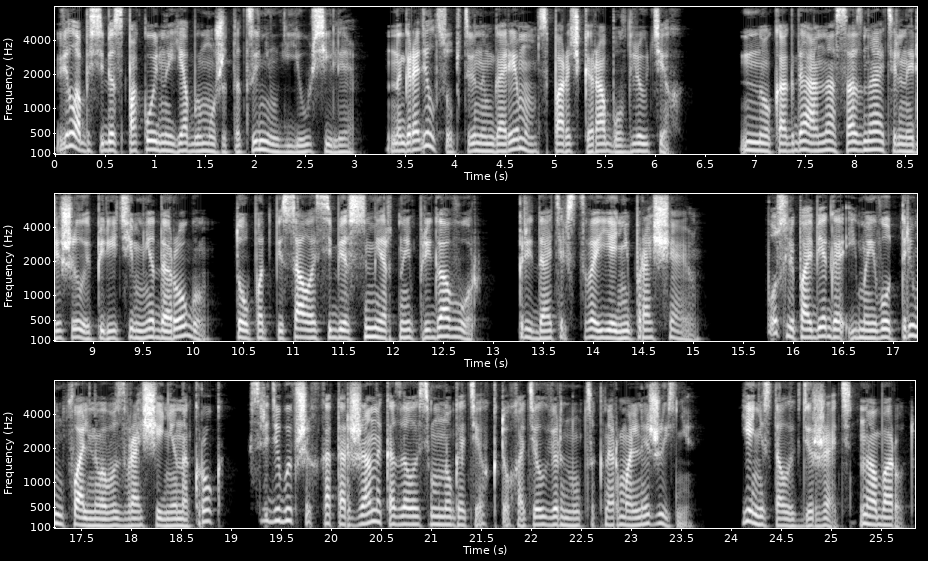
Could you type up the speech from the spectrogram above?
Вела бы себя спокойно, я бы, может, оценил ее усилия. Наградил собственным гаремом с парочкой рабов для утех. Но когда она сознательно решила перейти мне дорогу, то подписала себе смертный приговор. Предательство я не прощаю. После побега и моего триумфального возвращения на Крок среди бывших каторжан оказалось много тех, кто хотел вернуться к нормальной жизни. Я не стал их держать, наоборот.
